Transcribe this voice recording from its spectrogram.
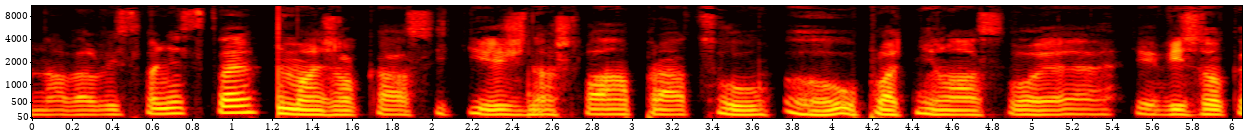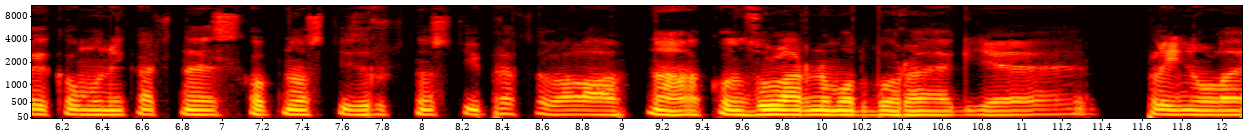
na veľvyslanectve. Manželka si tiež našla prácu, e, uplatnila svoje tie vysoké komunikačné schopnosti, zručnosti, pracovala na konzulárnom odbore, kde plynule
